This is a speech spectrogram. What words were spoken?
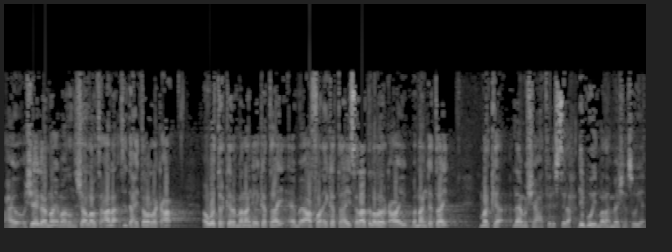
waxay sheegaan noo imaan doonta insha allahu tacala saddex iyo toban rakca oo watarkana ay ka tahay cafwan ay ka tahay salaadda labada rakco ay bannaan tahay. Marka laa mushaaxad fi listilax dhib weyn ma laha meeshaas weyaan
